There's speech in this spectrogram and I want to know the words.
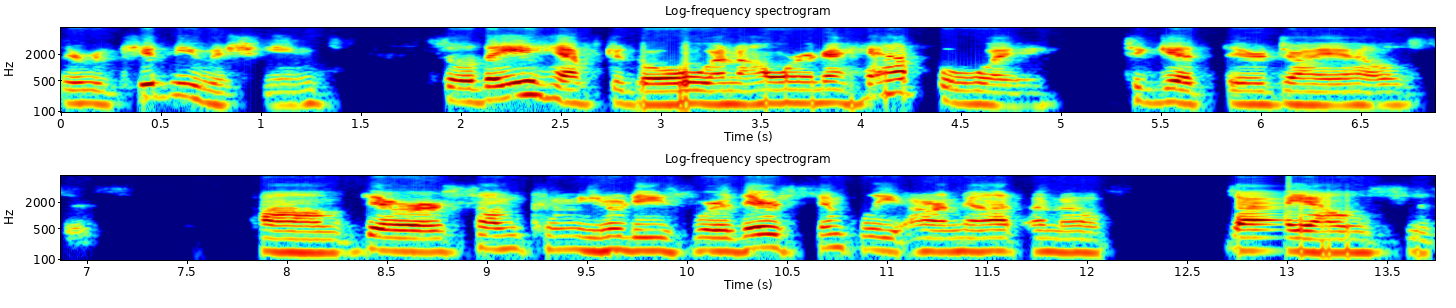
their kidney machines. So they have to go an hour and a half away to get their dialysis. Um, there are some communities where there simply are not enough dialysis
